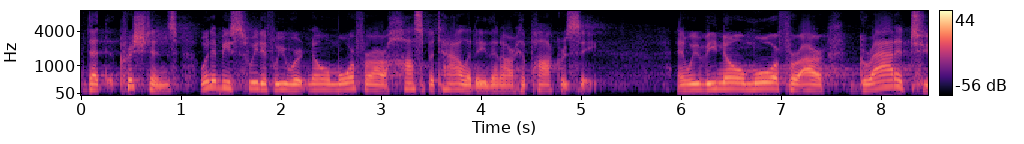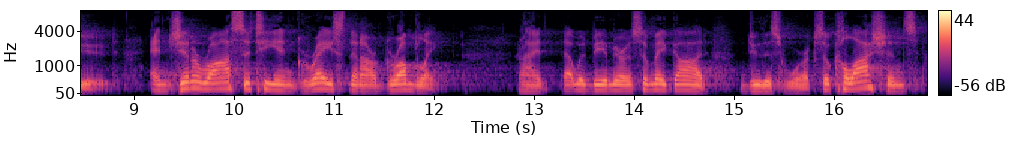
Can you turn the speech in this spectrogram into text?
that Christians, wouldn't it be sweet if we were known more for our hospitality than our hypocrisy? And we'd be known more for our gratitude and generosity and grace than our grumbling, right? That would be a miracle. So may God do this work. So, Colossians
